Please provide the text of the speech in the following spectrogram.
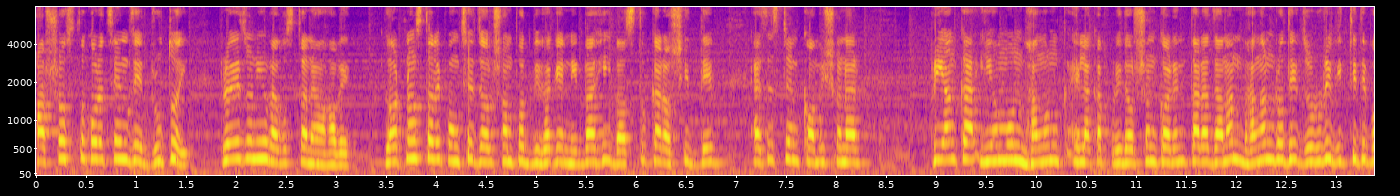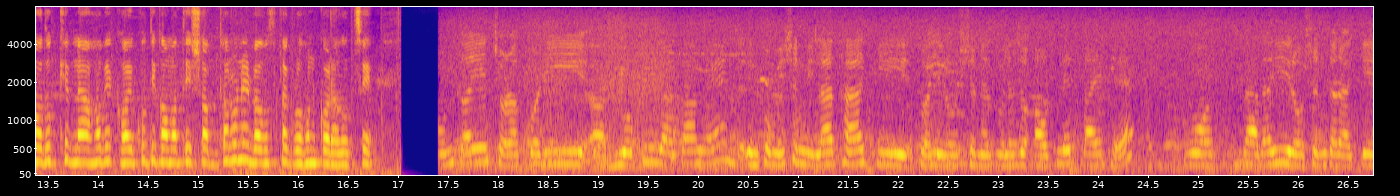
আশ্বস্ত করেছেন যে দ্রুতই প্রয়োজনীয় ব্যবস্থা নেওয়া হবে। ঘটনাস্থলে পৌঁছে জল সম্পদ বিভাগের নির্বাহী বাস্তুকার অসিত দেব অ্যাসিস্ট্যান্ট কমিশনার প্রিয়াঙ্কা ইয়মুন ভাঙন এলাকা পরিদর্শন করেন তারা জানান ভাঙন রোধে জরুরি ভিত্তিতে পদক্ষেপ নেওয়া হবে ক্ষয়ক্ষতি কমাতে সব ধরনের ব্যবস্থা গ্রহণ করা হচ্ছে उनका ये चौराकोड़ी बीओपी इलाका में इंफॉर्मेशन मिला था कि सॉइल इरोशन एज वेल जो आउटलेट पाइप है वो ज़्यादा ही इरोशन करा के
